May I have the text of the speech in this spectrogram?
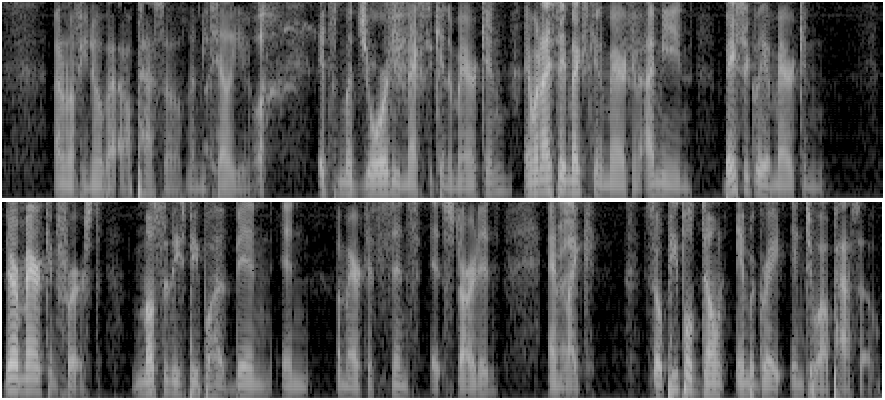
I don't know if you know about El Paso. Let me tell you. It's majority Mexican American. And when I say Mexican American, I mean basically American they're American first. Most of these people have been in America since it started, and Right. like, so people don't immigrate into El Paso.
